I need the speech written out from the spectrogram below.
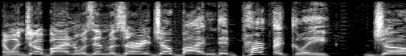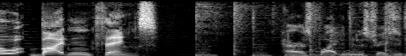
And when Joe Biden was in Missouri, Joe Biden did perfectly Joe Biden things. Harris Biden administration.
